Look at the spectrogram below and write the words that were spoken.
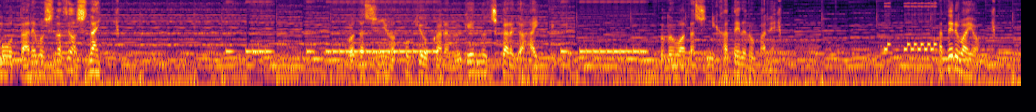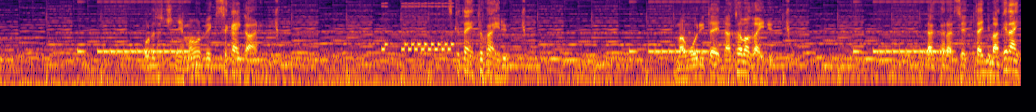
もう誰も死なせはしない。私には故郷から無限の力が入ってくる。その私に勝てるのかね。勝てるわよ。俺たちに守るべき世界がある。助けたい人がいる。守りたい仲間がいる。だから絶対に負けない。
